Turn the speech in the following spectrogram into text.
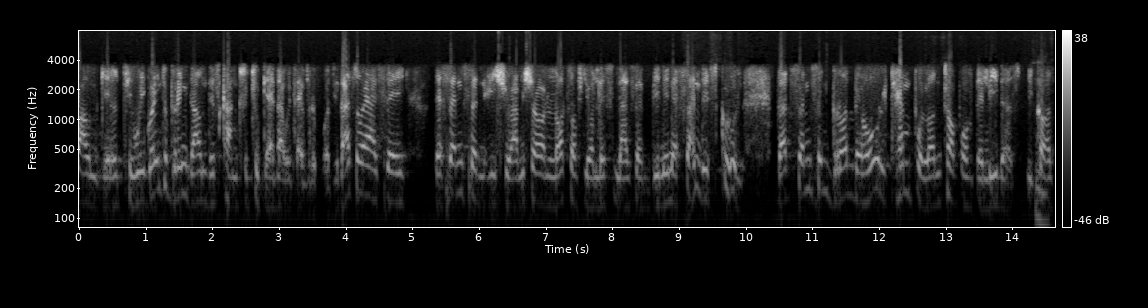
found guilty. We're going to bring down this country together with everybody. That's why I say the Samson issue, I'm sure lots of your listeners have been in a Sunday school, that Samson brought the whole temple on top of the leaders because,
